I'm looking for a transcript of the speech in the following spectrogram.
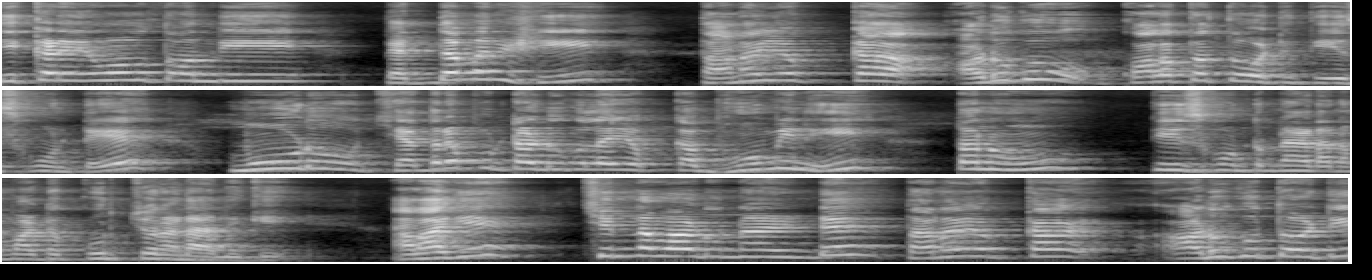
ఇక్కడ ఏమవుతోంది? పెద్ద మనిషి తన యొక్క అడుగు కొలతతోటి తీసుకుంటే మూడు చదరపుటడుగుల అడుగుల యొక్క భూమిని తను తీసుకుంటున్నాడు అనమాట కూర్చునడానికి. అలాగే చిన్నవాడు ఉన్నాడంటే తన యొక్క అడుగుతోటి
